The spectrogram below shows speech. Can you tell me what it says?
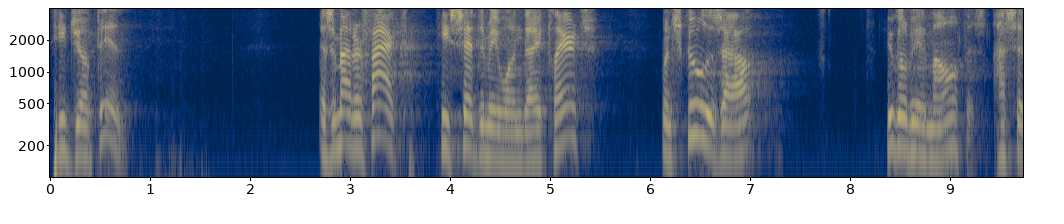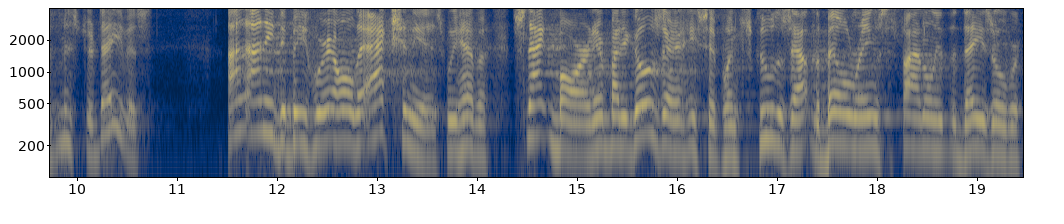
he jumped in. As a matter of fact, he said to me one day, Clarence, when school is out, you're going to be in my office. I said, Mr. Davis, I, I, need to be where all the action is. We have a snack bar and everybody goes there. He said, when school is out and the bell rings, finally the day's over,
